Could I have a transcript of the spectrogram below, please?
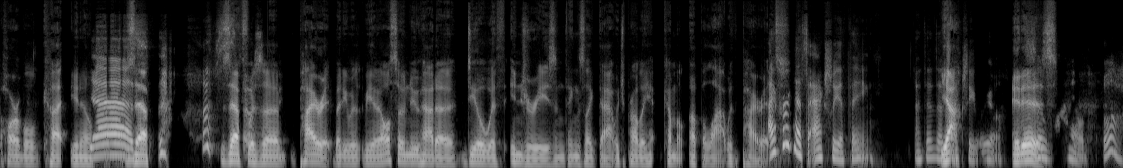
horrible cut, you know. yes. Zeph- Zeph So was a pirate, but he was he also knew how to deal with injuries and things like that, which probably come up a lot with pirates. I've heard that's actually a thing. I think that's Yeah. actually real. it is. So wild. Ugh.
